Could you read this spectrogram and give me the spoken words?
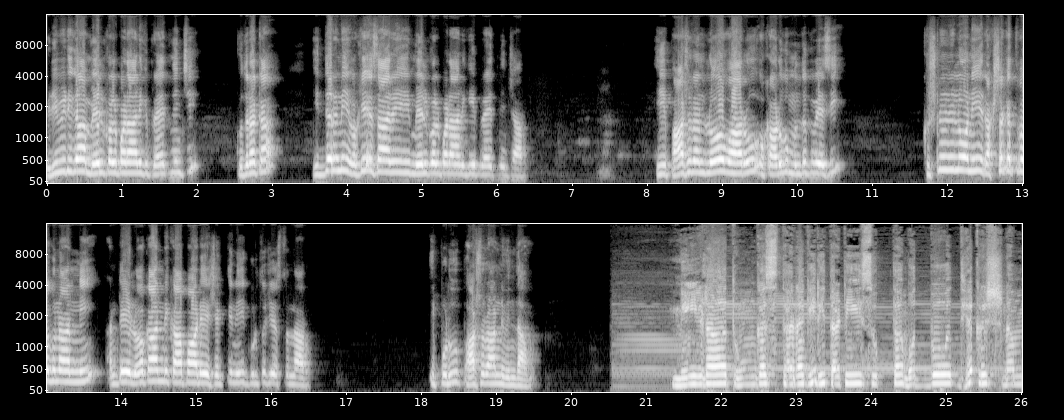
విడివిడిగా మేల్కొల్పడానికి ప్రయత్నించి కుదరక ఇద్దరిని ఒకేసారి మేల్కొల్పడానికి ప్రయత్నించారు. ఈ పాశురంలో వారు ఒక అడుగు ముందుకు వేసి కృష్ణునిలోని రక్షకత్వ గుణాన్ని అంటే లోకాన్ని కాపాడే శక్తిని గుర్తు చేస్తున్నారు. ఇప్పుడు పాశురాన్ని విందాం नीडा तुङ्गस्तनगिरितटी सुप्तमुद्बोध्य कृष्णम्।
